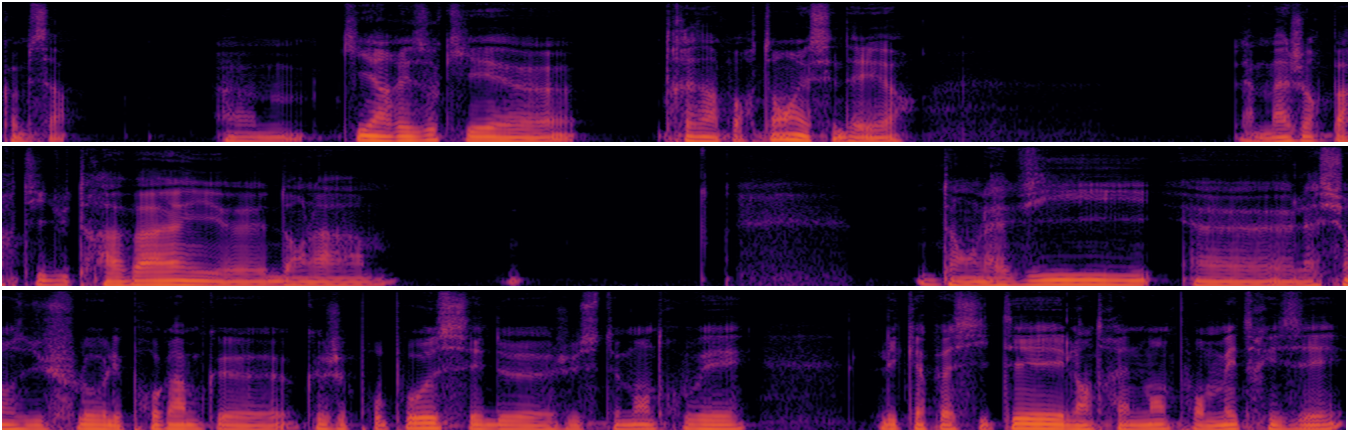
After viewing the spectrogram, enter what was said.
comme ça. Euh, qui est un réseau qui est euh, très important et c'est d'ailleurs la majeure partie du travail euh, dans la dans la vie, la science du flow, les programmes que, que je propose, c'est de justement trouver les capacités et l'entraînement pour maîtriser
